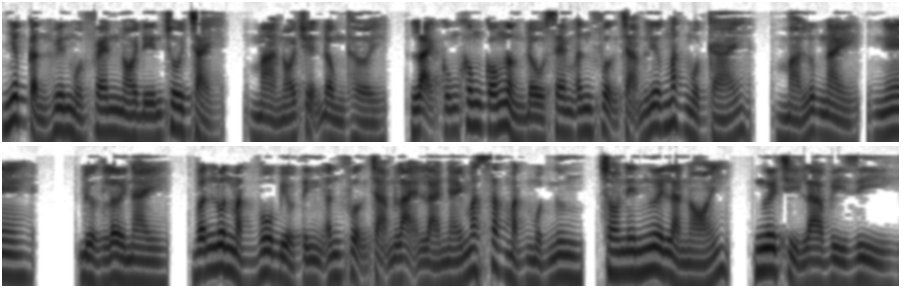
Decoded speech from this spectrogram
nhất cẩn huyên một phen nói đến trôi chảy, mà nói chuyện đồng thời, lại cũng không có ngẩng đầu xem ân phượng chạm liếc mắt một cái, mà lúc này, nghe, được lời này, vẫn luôn mặt vô biểu tình ân phượng chạm lại là nháy mắt sắc mặt một ngưng, cho nên ngươi là nói, ngươi chỉ là vì gì,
